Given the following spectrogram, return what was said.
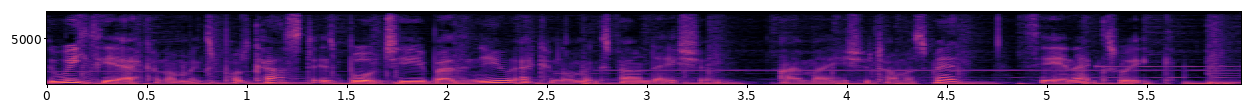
The Weekly Economics Podcast is brought to you by the New Economics Foundation. I'm Ayeisha Thomas Smith. See you next week.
